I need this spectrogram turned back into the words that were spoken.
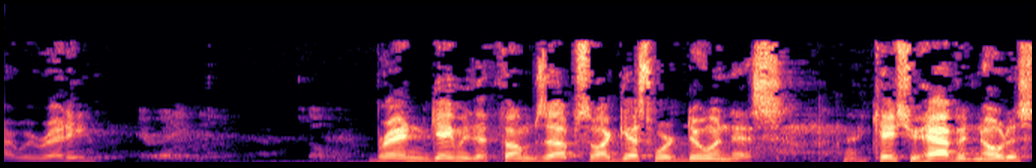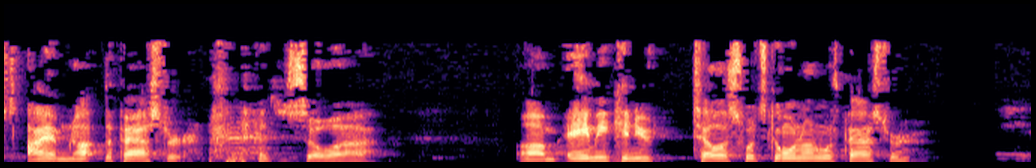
right, we ready? Brandon gave me the thumbs up, so I guess we're doing this. In case you haven't noticed, I am not the pastor. so, uh, um, Amy, can you tell us what's going on with Pastor? He's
